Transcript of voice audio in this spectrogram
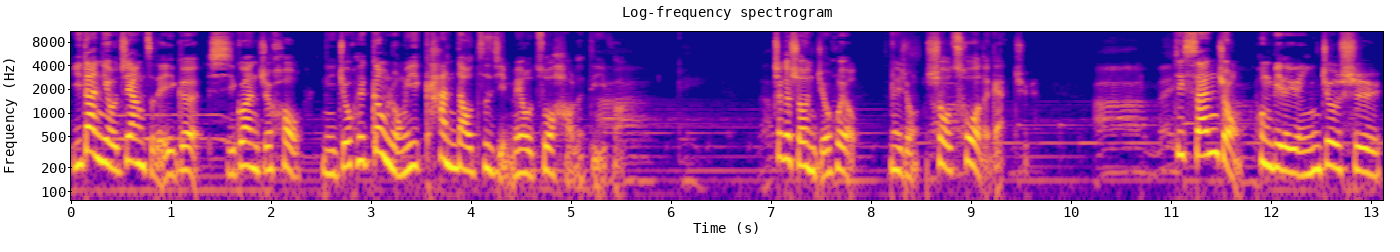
一旦你有这样子的一个习惯之后，你就会更容易看到自己没有做好的地方。这个时候你就会有那种受挫的感觉。第三种碰壁的原因就是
